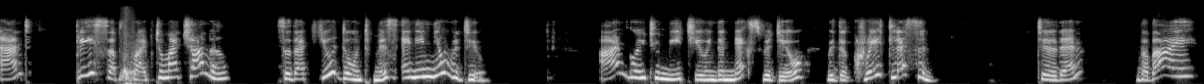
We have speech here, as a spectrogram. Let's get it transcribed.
And please subscribe to my channel so that you don't miss any new video. I'm going to meet you in the next video with a great lesson. Till then, bye-bye.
